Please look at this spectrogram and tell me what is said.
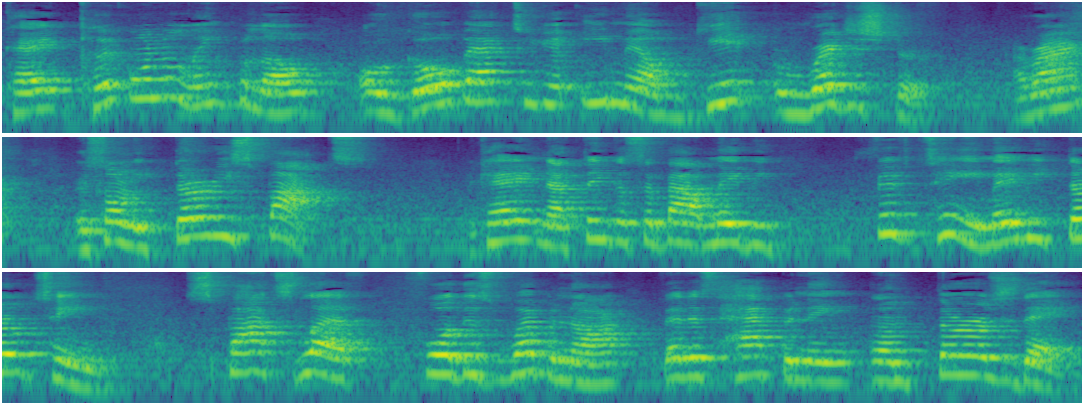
Okay, click on the link below or go back to your email. Get registered. All right, it's only 30 spots. Okay, and I think it's about maybe 15, maybe 13 spots left for this webinar that is happening on Thursday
